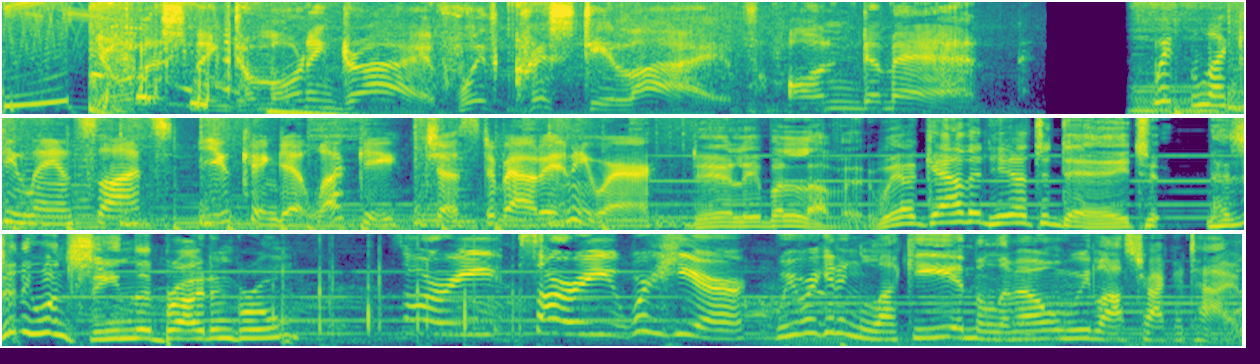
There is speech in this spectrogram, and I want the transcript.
You're listening to Morning Drive with Christy Live on demand. With Lucky Land slots, you can get lucky just about anywhere. Dearly beloved, we are gathered here today to. Has anyone seen the bride and groom? Sorry, sorry, we're here. We were getting lucky in the limo and we lost track of time.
